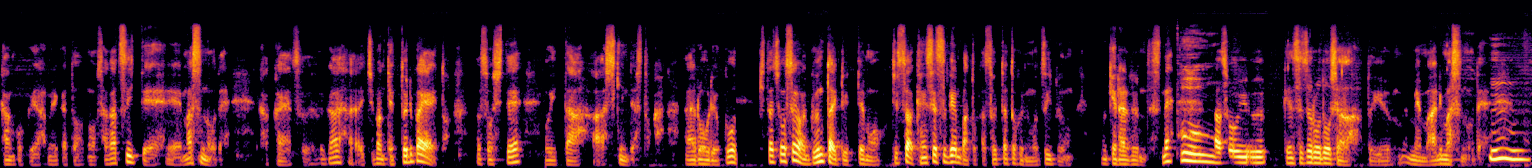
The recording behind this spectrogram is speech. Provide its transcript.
韓国やアメリカとの差がついてますので核開発が一番手っ取り早いと。そしてこういった資金ですとか労力を北朝鮮は軍隊といっても実は建設現場とかそういったところにも随分向けられるんですね。まあ、そういう建設労働者という面もありますので、うん、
